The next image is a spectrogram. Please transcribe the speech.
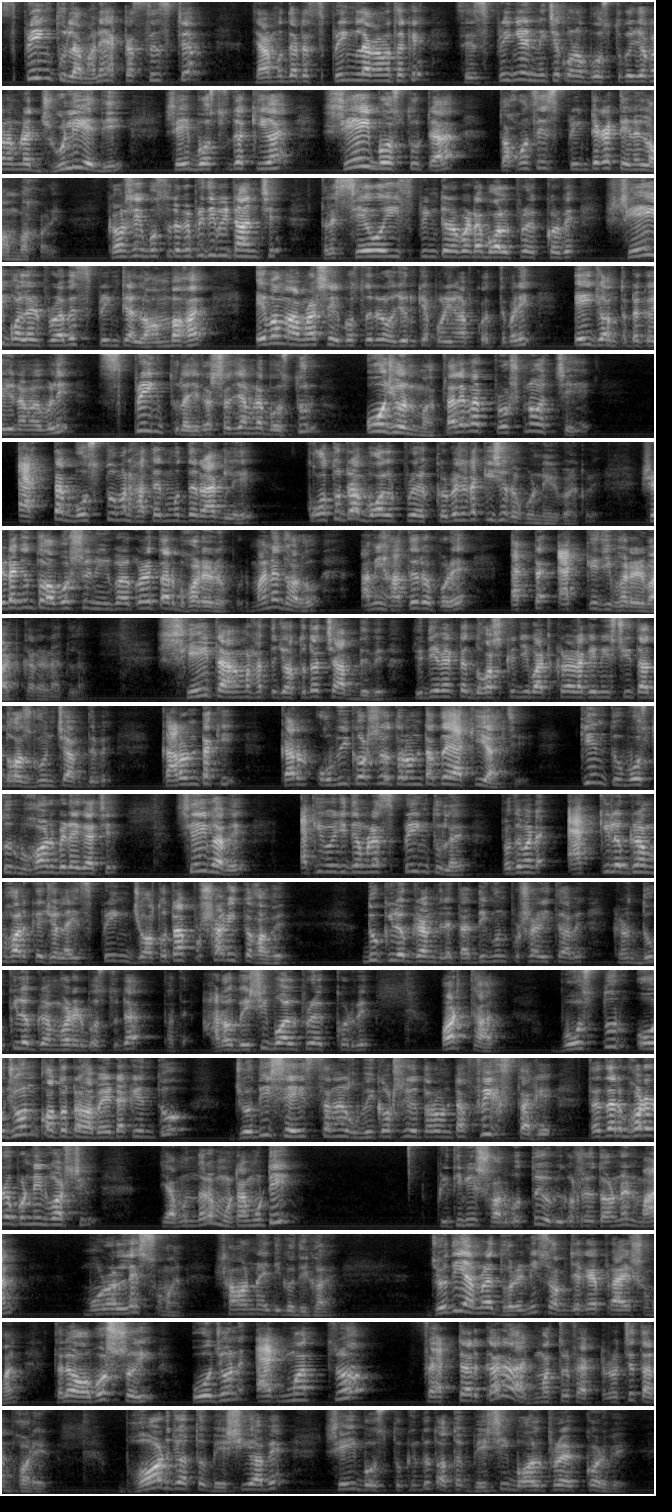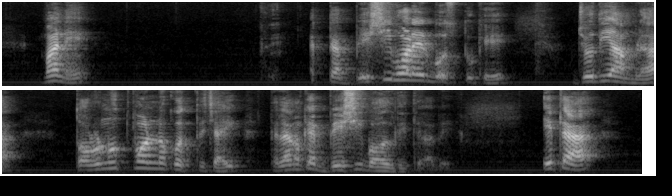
স্প্রিং তুলা মানে একটা সিস্টেম, যার মধ্যে একটা স্প্রিং লাগানো থাকে। সেই স্প্রিংয়ের নিচে কোনো বস্তুকে যখন আমরা ঝুলিয়ে দিই, সেই বস্তুটা কি হয়? সেই বস্তুটা তখন সেই স্প্রিংটাকে টেনে লম্বা করে। কারণ সেই বস্তুটাকে পৃথিবী টানছে। তাহলে সে ওই স্প্রিংটার উপর একটা বল প্রয়োগ করবে। সেই বলের প্রভাবে স্প্রিংটা লম্বা হয় এবং আমরা সেই বস্তুটার ওজনকে পরিমাপ করতে পারি। এই যন্ত্রটাকে ওই জন্য আমরা বলি স্প্রিং তুলা, যেটার সাহায্যে আমরা বস্তুর ওজন মাপ। তাহলে এবার প্রশ্ন হচ্ছে, একটা বস্তু আমার হাতের মধ্যে রাখলে কতটা বল প্রয়োগ করবে, সেটা কিসের ওপর নির্ভর করে? সেটা কিন্তু অবশ্যই নির্ভর করে তার ভরের ওপর। মানে ধরো, আমি হাতের ওপরে একটা এক কেজি ভরের বাটকারা রাখলাম। সেটা আমার হাতে যতটা চাপ দেবে, যদি আমি একটা দশ কেজি বাটকারা রাখি, নিশ্চয়ই তার দশ গুণ চাপ দেবে। কারণটা কি? কারণ অভিকর্ষ ত্বরণটা তো একই আছে। কিন্তু বস্তুর ভর বেড়ে গেছে। সেইভাবে একইভাবে যদি আমরা স্প্রিং তুলাই, প্রথমে একটা এক কিলোগ্রাম ভরকে ঝোলাই স্প্রিং যতটা প্রসারিত হবে, দু কিলোগ্রাম দিলে তার দ্বিগুণ প্রসারিত হবে, কারণ দু কিলোগ্রাম ভরের বস্তুটা তাতে আরও বেশি বল প্রয়োগ করবে। অর্থাৎ বস্তুর ওজন কতটা হবে এটা কিন্তু যদি সেই স্থানের অভিকর্ষীয় ত্বরণটা ফিক্স থাকে, তাহলে তার ভরের ওপর নির্ভরশীল। যেমন ধরো মোটামুটি পৃথিবীর সর্বত্রই অভিকর্ষীয় ত্বরণের মান মোরাললেস সমান, সামান্য এদিক ওদিক হয়। যদি আমরা ধরে নিই সব জায়গায় প্রায় সমান, তাহলে অবশ্যই ওজন একমাত্র ফ্যাক্টর কার? একমাত্র ফ্যাক্টর হচ্ছে তার ভরের। ভর যত বেশি হবে, সেই বস্তু কিন্তু তত বেশি বল প্রয়োগ করবে। মানে একটা বেশি ভরের বস্তুকে যদি আমরা ত্বরণ উৎপন্ন করতে চাই, তাহলে আমাকে বেশি বল দিতে হবে। এটা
